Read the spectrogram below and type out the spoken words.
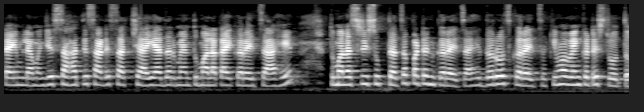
टाईमला म्हणजे सहा ते साडेसातच्या या दरम्यान तुम्हाला काय करायचं आहे? तुम्हाला श्रीसुक्ताचं पठण करायचं आहे. दररोज करायचं किंवा व्यंकटेश स्तोत्र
